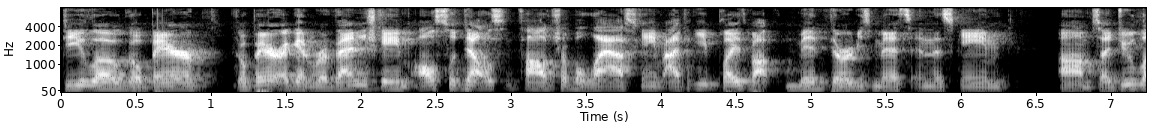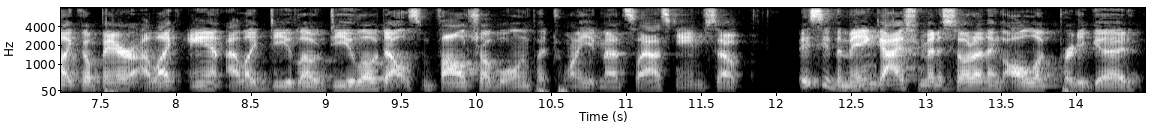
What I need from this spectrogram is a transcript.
D'Lo, Gobert. Gobert again, revenge game. Also with some foul trouble last game. I think he plays about mid 30s minutes in this game. Um, so I do like Gobert. I like Ant. I like D'Lo. D'Lo dealt with some foul trouble. Only played 28 minutes last game. So basically, the main guys from Minnesota, I think, all look pretty good.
